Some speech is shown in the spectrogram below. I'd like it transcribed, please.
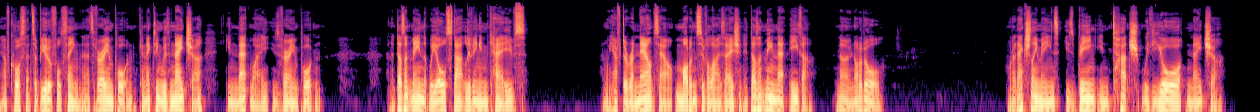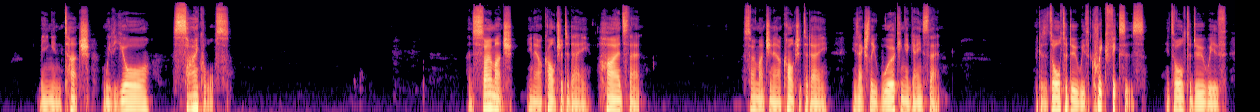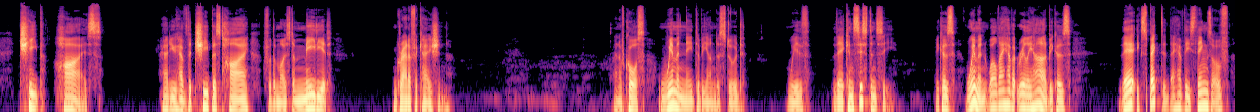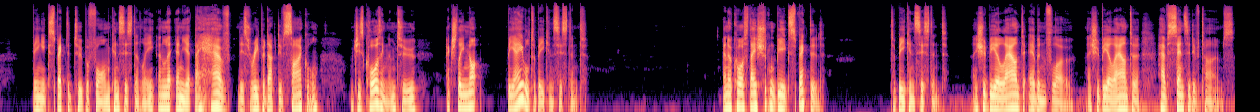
Now, of course, that's a beautiful thing. That's very important. Connecting with nature in that way is very important. And it doesn't mean that we all start living in caves and we have to renounce our modern civilization. It doesn't mean that either. No, not at all. What it actually means is being in touch with your nature, being in touch with your cycles. And so much in our culture today hides that. So much in our culture today is actually working against that. Because it's all to do with quick fixes. It's all to do with cheap highs. How do you have the cheapest high for the most immediate gratification? And of course, women need to be understood with their consistency. Because women, well, they have it really hard because they're expected, they have these things of being expected to perform consistently, and, le- and yet they have this reproductive cycle which is causing them to actually not be able to be consistent. And of course, they shouldn't be expected to be consistent. They should be allowed to ebb and flow. They should be allowed to have sensitive times.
